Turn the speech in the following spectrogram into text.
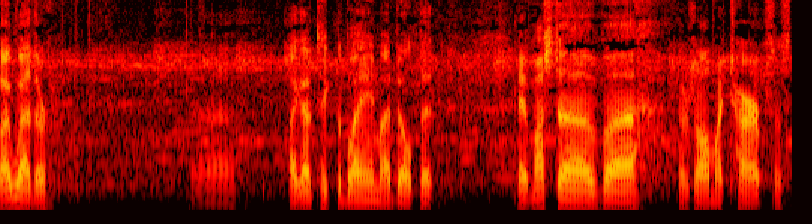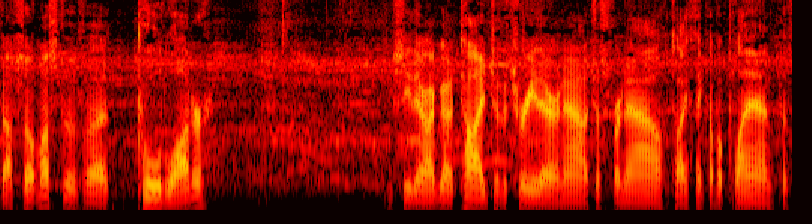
by weather. Uh, I got to take the blame, I built it. It must have, uh, there's all my tarps and stuff, so it must have uh, pooled water you see there, I've got it tied to the tree there now, just for now, until I think of a plan, because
